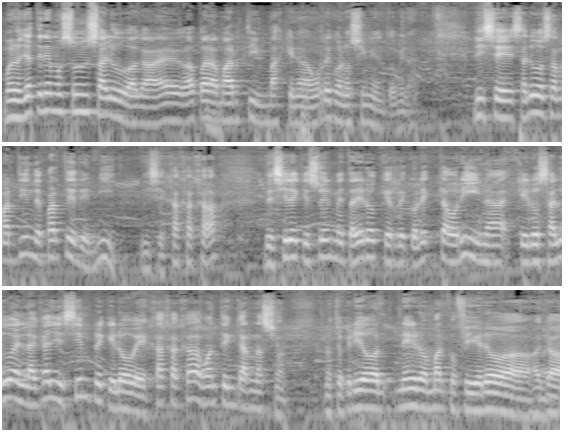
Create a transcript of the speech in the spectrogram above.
Bueno, ya tenemos un saludo acá. Eh, va para Martín, más que nada. Un reconocimiento, mira. Dice: Saludos a Martín de parte de mí. Dice: jajaja. Ja, ja decirle que soy el metalero que recolecta orina, que lo saluda en la calle siempre que lo ve. Ja, ja, ja, aguante encarnación. Nuestro querido negro Marco Figueroa acá.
